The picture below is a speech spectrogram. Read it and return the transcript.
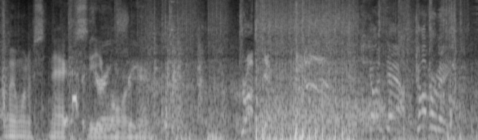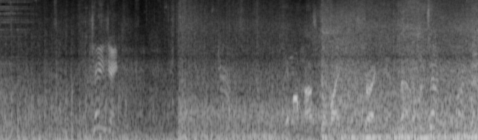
Somebody want to snag C while we're here. Dropped him. Gun down! Cover me! Changing! Hostile lightning strike inbound. Attack weapon!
